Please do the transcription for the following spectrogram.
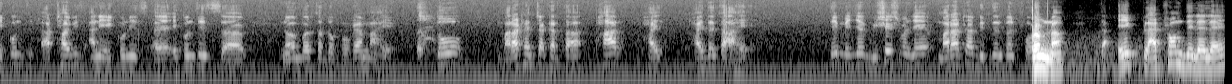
एकोण अठ्ठावीस आणि एकोणीस एकोणतीस नोव्हेंबरचा जो प्रोग्राम आहे तो मराठ्यांच्या करता फार फाय फायद्याचा आहे. ते म्हणजे विशेष म्हणजे मराठा बिझनेसमॅन फोरमनं एक प्लॅटफॉर्म दिलेलं आहे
